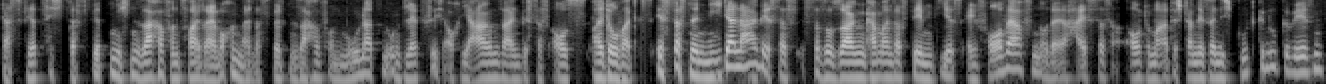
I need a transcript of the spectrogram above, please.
das wird sich, das wird nicht eine Sache von zwei, drei Wochen sein. Das wird eine Sache von Monaten und letztlich auch Jahren sein, bis das ausbaldowert ist. Ist das eine Niederlage? Ist das, ist das sozusagen, kann man das dem DSA vorwerfen oder heißt das automatisch, dann ist er nicht gut genug gewesen?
